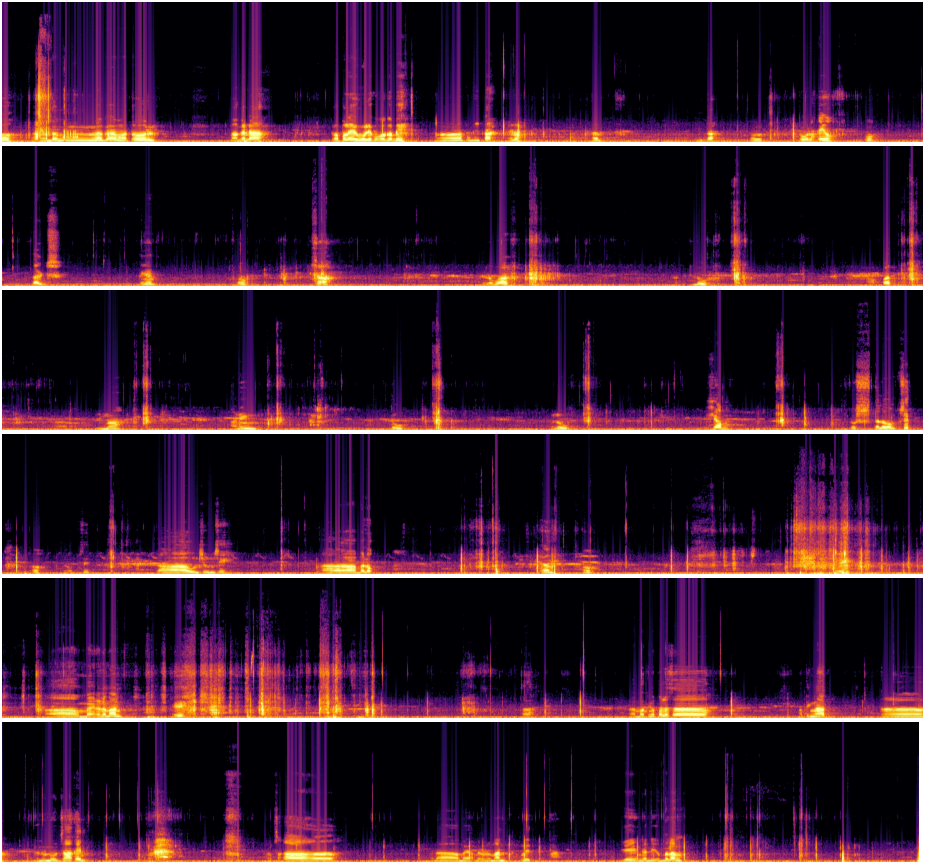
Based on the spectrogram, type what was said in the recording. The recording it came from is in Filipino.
Oh, magandang maga mga tol. Maga na. Ito pala yung huli ko kagabi. Ah, pugita. Ano? Ano? Pugita. Oh. Ito, laki oh. Oh. Large. Ayan. Oh. Isa. Dalawa. Tatlo. Apat. Lima. Anim. Ito. Hello. Siyam. Tapos, dalawang pusit. Oh, dalawang pusit. Kaunsi-unsi. Ah, balo. Yan. Oh. Eh. Ah, may na naman. Eh. Ah. Salamat nga pala sa ating lahat. Ah, nanonood sa akin. At saka na maya meron naman ulit. Okay, hanggang dito na lang.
